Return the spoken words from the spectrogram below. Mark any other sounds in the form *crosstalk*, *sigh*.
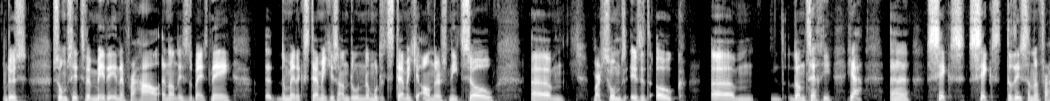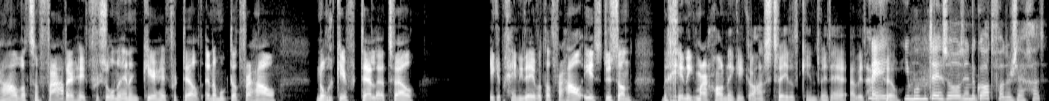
Dus soms zitten we midden in een verhaal en dan is het opeens nee, eh, dan ben ik stemmetjes aan het doen, dan moet het stemmetje anders, niet zo. Ehm, maar soms is het ook, ehm, dan zegt hij, ja, eh, Six, Six, dat is dan een verhaal wat zijn vader heeft verzonnen en een keer heeft verteld. En dan moet ik dat verhaal nog een keer vertellen, terwijl ik heb geen idee wat dat verhaal is. Dus dan begin ik maar gewoon, denk ik, ah, is twee dat kind, weet hij, weet hij Nee, veel. je moet meteen zoals in The Godfather zeggen.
